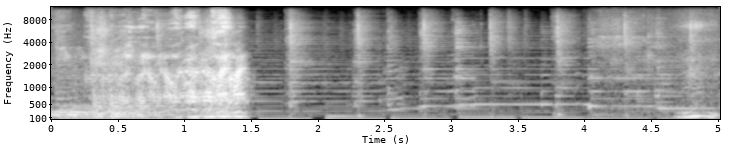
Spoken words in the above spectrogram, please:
肉が柔らかい。うん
